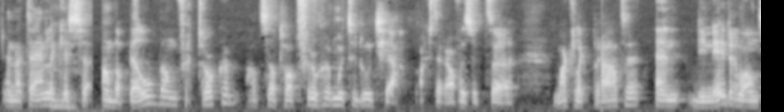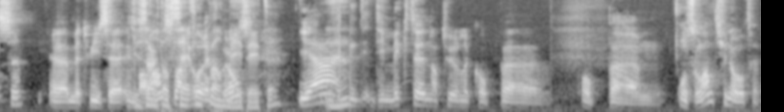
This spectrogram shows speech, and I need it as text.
En uiteindelijk Mhm. is ze aan de bel dan vertrokken. Had ze dat wat vroeger moeten doen? Ja, achteraf is het eh, makkelijk praten. En die Nederlandse, eh, met wie ze in Je balans lag voor ook het wel brons, meedeed, hè? ja, Uh-huh. en die, die mikte natuurlijk op, eh, op ehm, onze landgenoten.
